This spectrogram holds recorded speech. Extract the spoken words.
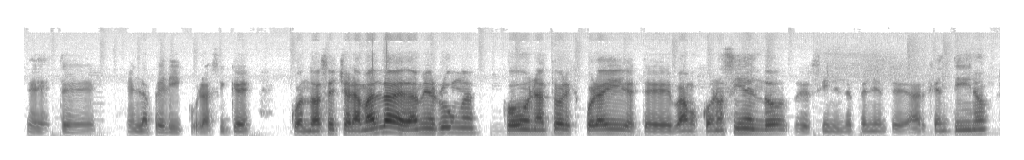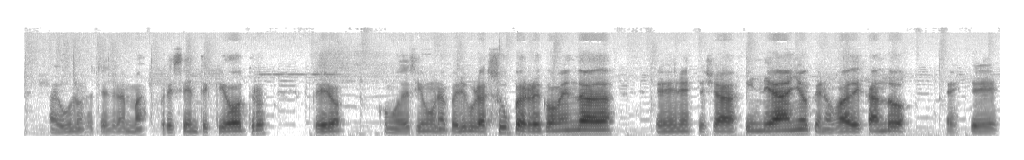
este, en la película. Así que cuando acecha la maldad de Damián Runga, con actores por ahí este, vamos conociendo del cine independiente argentino, algunos lo tendrán más presentes que otros, pero como decimos, una película súper recomendada en este ya fin de año que nos va dejando este,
